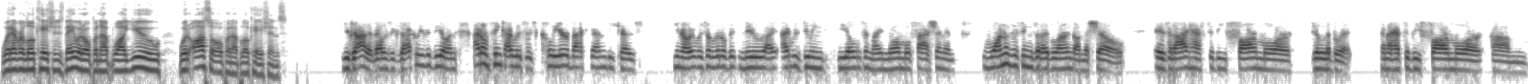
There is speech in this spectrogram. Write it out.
whatever locations they would open up while you would also open up locations. You got it. That was exactly the deal. And I don't think I was as clear back then because, you know, it was a little bit new. I, I was doing deals in my normal fashion. And one of the things that I've learned on the show is that I have to be far more deliberate and I have to be far more um,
